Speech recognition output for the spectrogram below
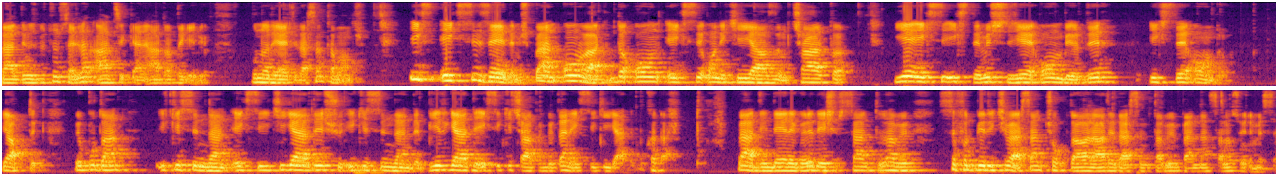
verdiğimiz bütün sayılar artık yani arada geliyor. Buna riayet edersen tamamdır. x eksi z demiş. Ben 10 verdim de 10 eksi 12 yazdım. Çarpı y eksi x demiş. y 11'di x de 10'du. Yaptık. Ve buradan ikisinden eksi 2 geldi. Şu ikisinden de 1 geldi. Eksi 2 çarpı 1'den eksi 2 geldi. Bu kadar. Verdiğin değere göre değişir. Sen tabi 0, 1, 2 versen çok daha rahat edersin tabi benden sana söylemesi.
